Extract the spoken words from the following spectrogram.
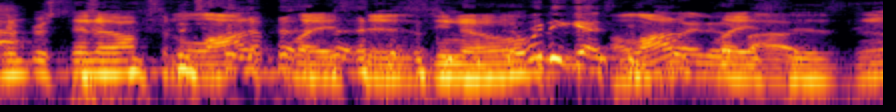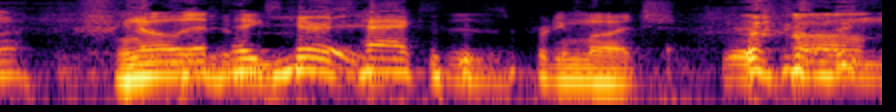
ten percent off at a lot of places. You know, What are you guys a lot of complaining about? places. You know, that takes care of taxes pretty much. Um,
